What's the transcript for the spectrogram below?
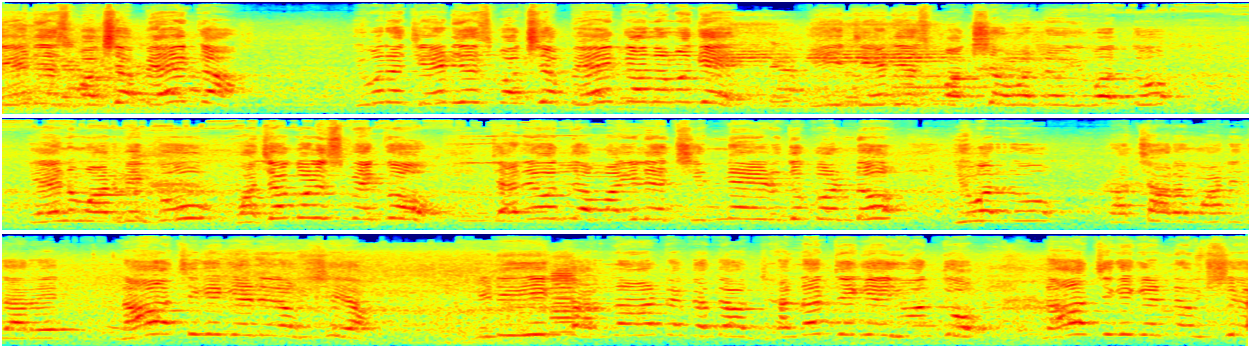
ಜೆ ಡಿ ಎಸ್ ಪಕ್ಷ ಬೇಕಾ ಇವರ ಜೆ ಡಿ ಎಸ್ ಪಕ್ಷ ಬೇಕಾ ನಮಗೆ. ಈ ಜೆ ಡಿ ಎಸ್ ಪಕ್ಷವನ್ನು ಇವತ್ತು ಏನು ಮಾಡಬೇಕು? ವಜಾಗೊಳಿಸಬೇಕು. ಜನವತ್ತ ಮಹಿಳೆ ಚಿಹ್ನೆ ಹಿಡಿದುಕೊಂಡು ಇವರು ಪ್ರಚಾರ ಮಾಡಿದ್ದಾರೆ. ನಾಚಿಕೆಗೇಡಿನ ವಿಷಯ. ಇಡೀ ಕರ್ನಾಟಕದ ಜನತೆಗೆ ಇವತ್ತು ನಾಚಿಕೆಗೇಡಿನ ವಿಷಯ.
